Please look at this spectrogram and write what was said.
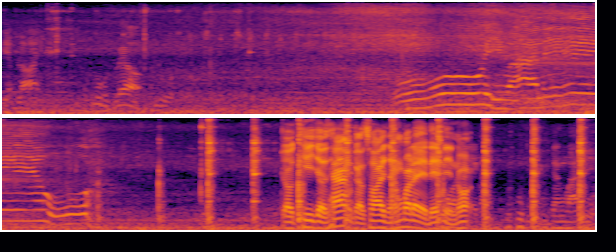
เรียบร้อยหลุดแล้วหลุดโอ้ยว่าแล้วเจ้าที่เจ้าทางกับซอยหยังบ่ได้เด่นนี่เนาะจังหวะนี่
